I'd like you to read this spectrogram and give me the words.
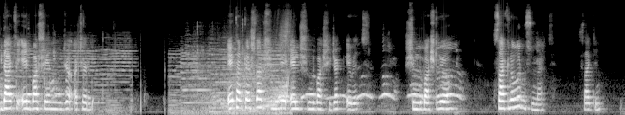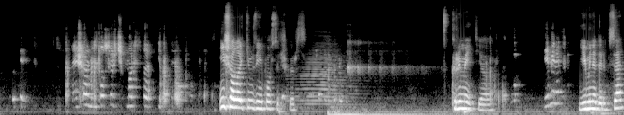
Bir dahaki el başlayınca açarım. Evet arkadaşlar şimdi el şimdi başlayacak. Evet. Şimdi başlıyor. Sakin olur musun Mert? Sakin. Ben şu an imposter çıkmak istedim. İnşallah ikimiz de imposter çıkarız. Cremate ya. Yemin et. Yemin ederim sen.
